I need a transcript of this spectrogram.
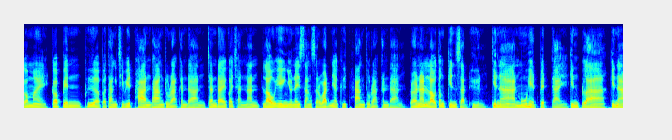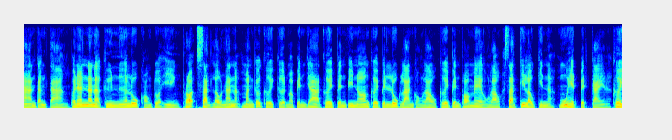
ก็ไม่ก็เป็นเพื่อประทังชีวิตผ่านทางธุรกันดารชั้นใดก็ฉันนั้น เราเองอยู่ในสังสารวัตเนี่ยคือทางธุรกันดารเพราะนั้นเราต้องกินสัตว์อื่น กินอาหารหมูเห็ดเป็ดไก่ กินปลา กินอาหารต่างๆ เพราะฉะนั้นนั่นอะคือเนื้อลูกของตัวเอง เพราะสัตว์เหล่านั้นอะมันก็เคยเกิดมาเป็นญาติ เคยเป็นพี่น้องเคยเป็นลูกหลานของเรา เคยเป็นพ่อแม่ของเรา สัตว์ที่เรากินอะหมูเห็ดเป็ดไก่นะเคย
